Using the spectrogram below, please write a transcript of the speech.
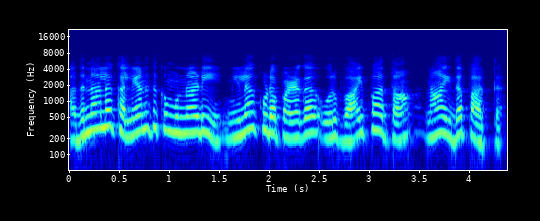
அதனால கல்யாணத்துக்கு முன்னாடி நிலா கூட பழக ஒரு வாய்ப்பாக தான் நான் இதை பார்த்தேன்.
